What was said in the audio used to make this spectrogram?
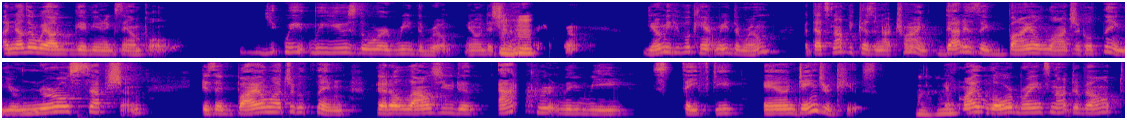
Another way, I'll give you an example. We we use the word "read the room." You know, addition mm-hmm. room you know how many people can't read the room? But that's not because they're not trying. That is a biological thing. Your neuroception is a biological thing that allows you to accurately read safety and danger cues. Mm-hmm. If my lower brain's not developed,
